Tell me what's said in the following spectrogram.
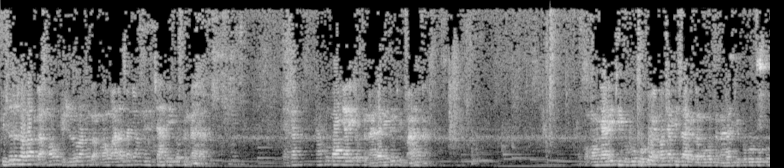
disuruh sholat nggak mau, disuruh aku nggak mau, alasannya mencari kebenaran. Ya kan? Aku mau nyari kebenaran itu di mana? Kok mau nyari di buku-buku emangnya bisa ketemu kebenaran di buku-buku?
